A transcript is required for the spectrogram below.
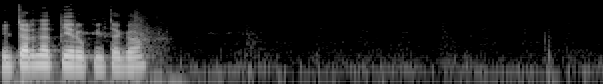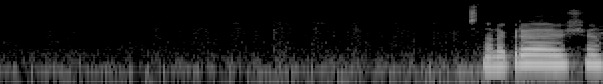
Internet, nie rób mi tego. Znaleźć się.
